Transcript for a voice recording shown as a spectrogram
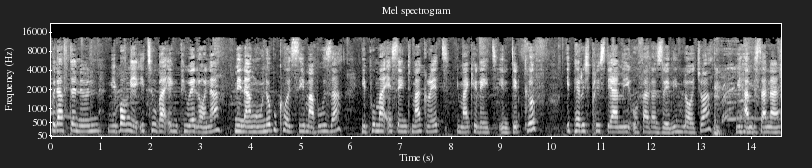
good afternoon. Ngibonge ithuba engiphiwe lona. Mina ngunobukhosi Mabuza. Ngiphuma eSt Margaret Immaculate in Diepkloof. I-parish priest yami ufather Zweli Mlotshwa. Ngihambisana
